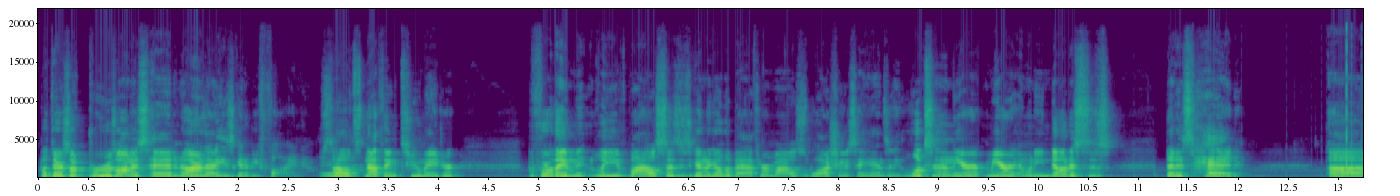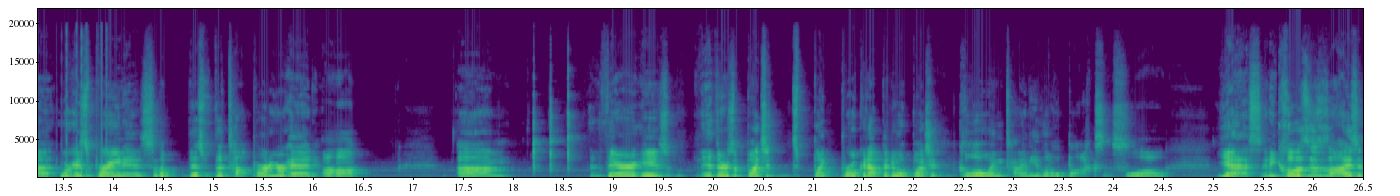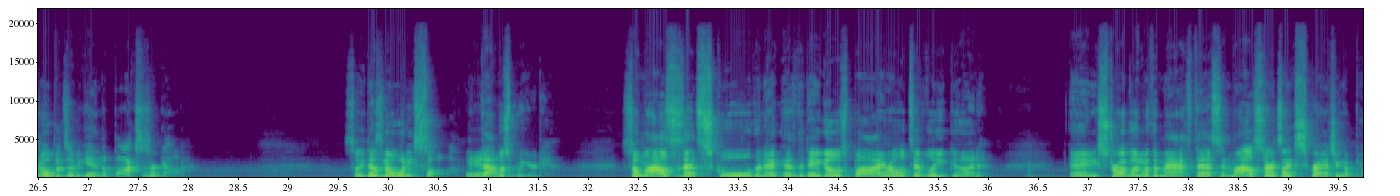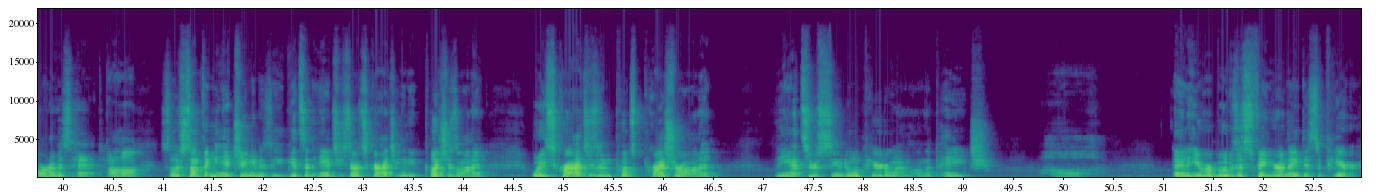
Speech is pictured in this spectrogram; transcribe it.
But there's a bruise on his head, and other than that, he's going to be fine. So it's nothing too major. Before they leave, Miles says he's going to go to the bathroom. Miles is washing his hands, and he looks in the mirror, mirror and when he notices that his head, uh, where his brain is, so the this the top part of your head, Uh huh. um, there is there's a bunch of like broken up into a bunch of glowing tiny little boxes. Whoa. Yes, and he closes his eyes and opens them again. The boxes are gone. So he doesn't know what he saw. Yeah. That was weird. So Miles is at school the next as the day goes by, relatively good, and he's struggling with a math test. And Miles starts like scratching a part of his head. Uh huh. So there's something itching, and as he gets an itch, he starts scratching and he pushes on it. When he scratches and puts pressure on it, the answers seem to appear to him on the page. Oh. And he removes his finger and they disappear.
